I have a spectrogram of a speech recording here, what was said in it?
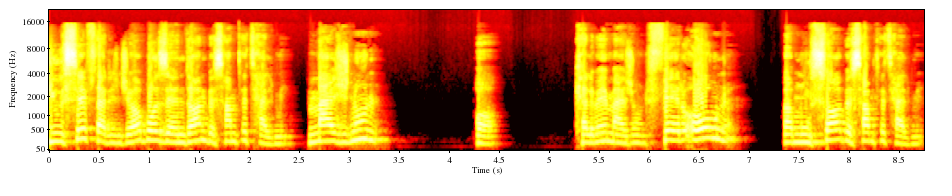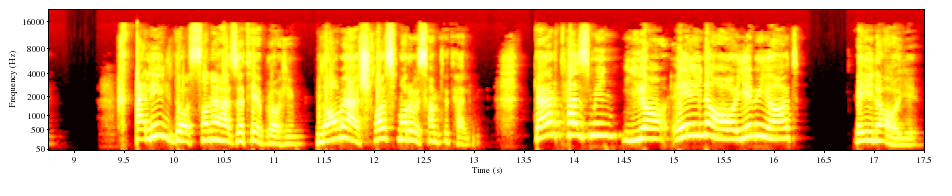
یوسف در اینجا با زندان به سمت تلمی مجنون با کلمه مجنون. فرعون و موسی به سمت تلمی خلیل داستان حضرت ابراهیم. نام اشخاص ما رو به سمت تلمی در تضمین یا عین آیه میاد؟ عین آیه.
